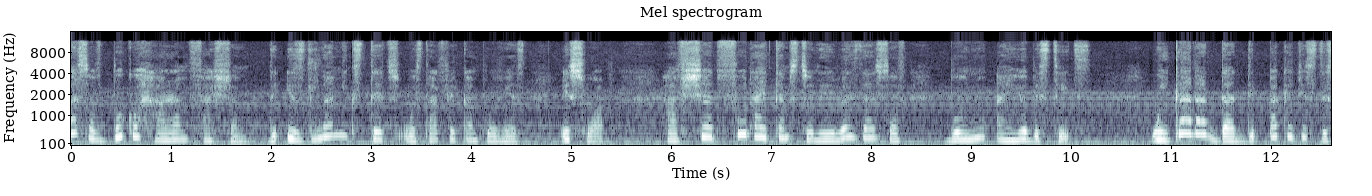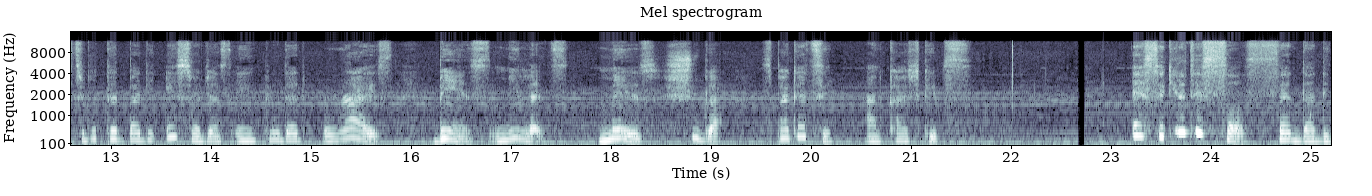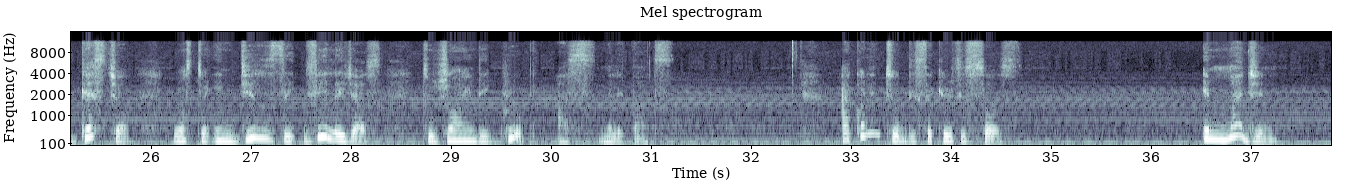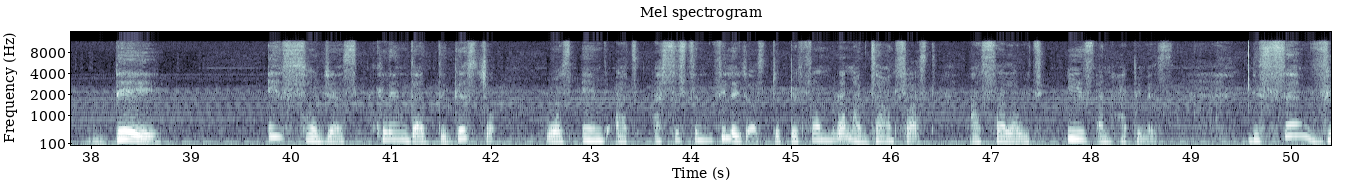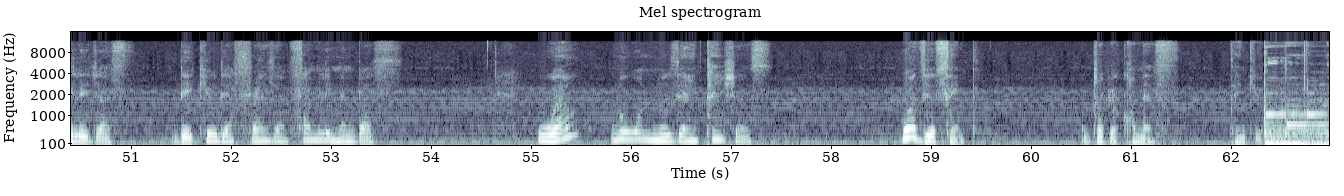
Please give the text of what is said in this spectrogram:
Members of Boko Haram faction, the Islamic State West African province, ISWAP, have shared food items to the residents of Borno and Yobe states. We gathered that the packages distributed by the insurgents included rice, beans, millets, maize, sugar, spaghetti, and cash gifts. A security source said that the gesture was to induce the villagers to join the group as militants. According to the security source, imagine they, insurgents, claim that the gesture was aimed at assisting villagers to perform Ramadan fast and Salah with ease and happiness. The same villagers, they kill their friends and family members. Well, no one knows their intentions. What do you think? Drop your comments. Thank you.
